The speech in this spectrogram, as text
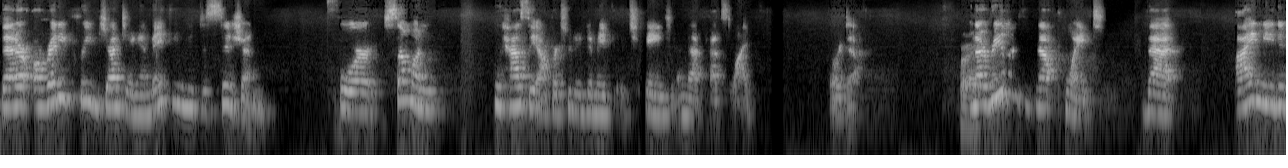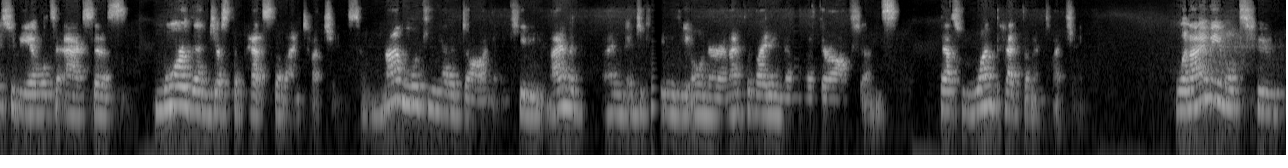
that are already prejudging and making the decision for someone who has the opportunity to make a change in that pet's life or death. Right. And I realized at that point that I needed to be able to access more than just the pets that I'm touching. So when I'm looking at a dog and a kitty, I'm, a, I'm educating the owner and I'm providing them with their options. That's one pet that I'm touching. When I'm able to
